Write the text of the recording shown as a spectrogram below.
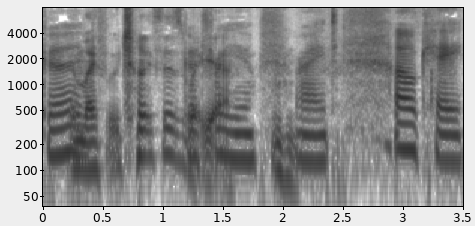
Good. in my food choices. Good but, yeah. for you, mm-hmm. right? Okay,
